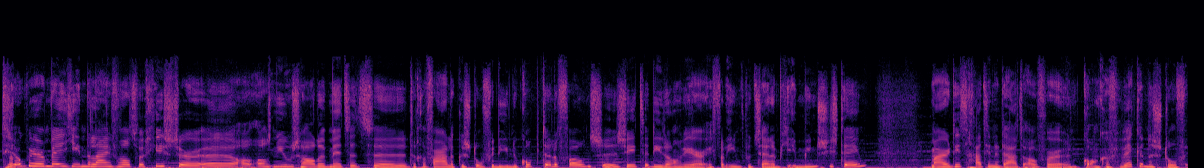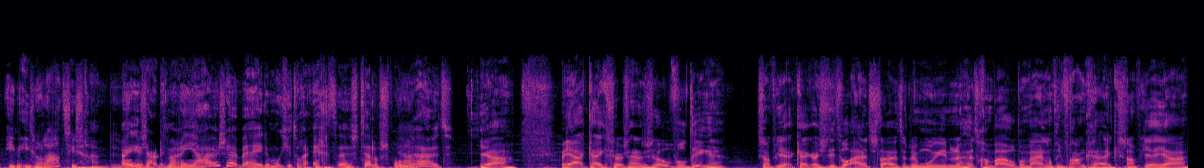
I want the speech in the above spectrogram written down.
het is ook weer een beetje in de lijn van wat we gisteren eh, al- als nieuws hadden... met het, eh, de gevaarlijke stoffen die in de koptelefoons eh, zitten... die dan weer van invloed zijn op je immuunsysteem. Maar dit gaat inderdaad over een kankerverwekkende stof in isolatieschuim. Dus. Maar je zou dit maar in je huis hebben. Hey, dan moet je toch echt stel op sprong Ja. eruit. Ja, maar ja, kijk, zo zijn er zoveel dingen. Snap je? Kijk, als je dit wil uitsluiten, dan moet je een hut gaan bouwen op een weiland in Frankrijk. Snap je? Ja.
